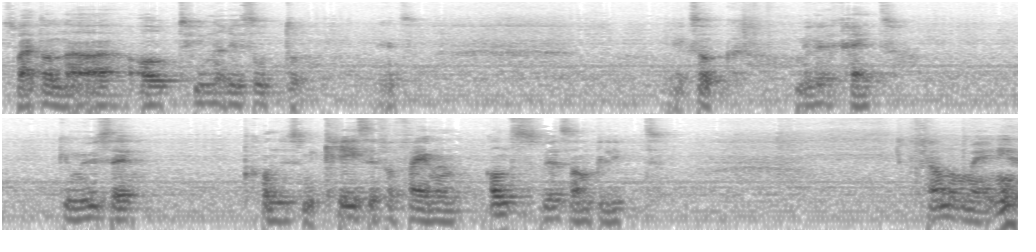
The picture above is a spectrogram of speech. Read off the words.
Das war dann ein Alt Risotto. Nicht? Wie gesagt, Möglichkeit Gemüse kann das mit Käse verfeinern, ganz am beliebt. Schauen wir mal rein.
